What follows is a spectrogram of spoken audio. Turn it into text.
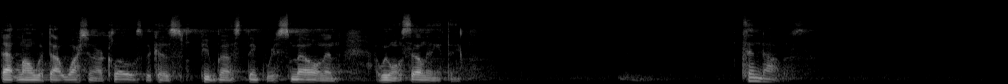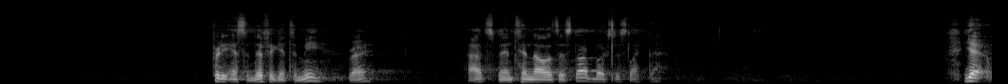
that long without washing our clothes because people are going to think we smell and we won't sell anything. $10. pretty insignificant to me, right? I'd spend $10 at Starbucks just like that. Yet,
